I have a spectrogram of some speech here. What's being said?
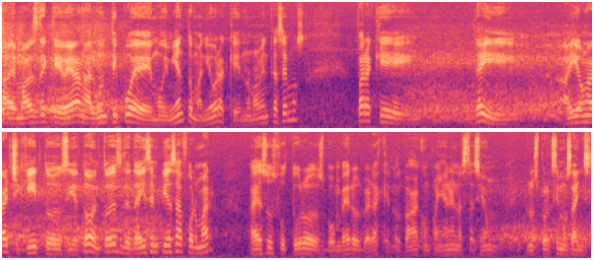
además de que vean algún tipo de movimiento, maniobra que normalmente hacemos, para que de ahí, ahí van a ver chiquitos y de todo, entonces desde ahí se empieza a formar a esos futuros bomberos ¿verdad? que nos van a acompañar en la estación en los próximos años.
